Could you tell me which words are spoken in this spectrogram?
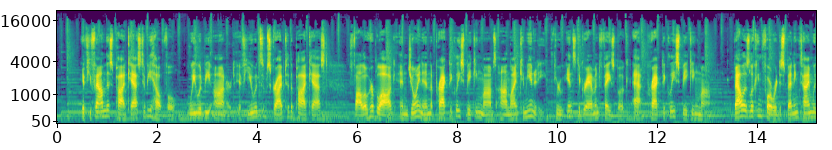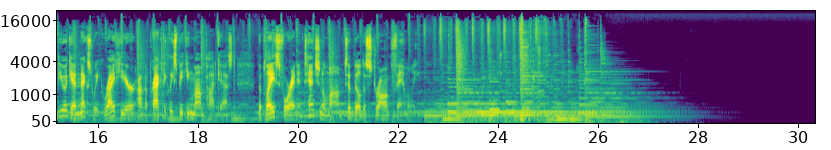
If you found this podcast to be helpful, we would be honored if you would subscribe to the podcast, follow her blog, and join in the Practically Speaking Moms online community through Instagram and Facebook at Practically Speaking Mom. Val is looking forward to spending time with you again next week, right here on the Practically Speaking Mom podcast, the place for an intentional mom to build a strong family.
